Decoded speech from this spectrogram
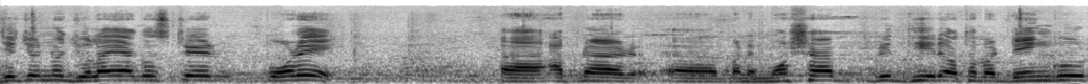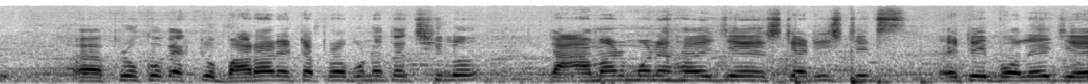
যে জন্য জুলাই আগস্টের পরে আপনার মানে মশা বৃদ্ধির অথবা ডেঙ্গুর প্রকোপ একটু বাড়ার একটা প্রবণতা ছিল। তা আমার মনে হয় যে স্ট্যাটিস্টিক্স এটাই বলে যে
